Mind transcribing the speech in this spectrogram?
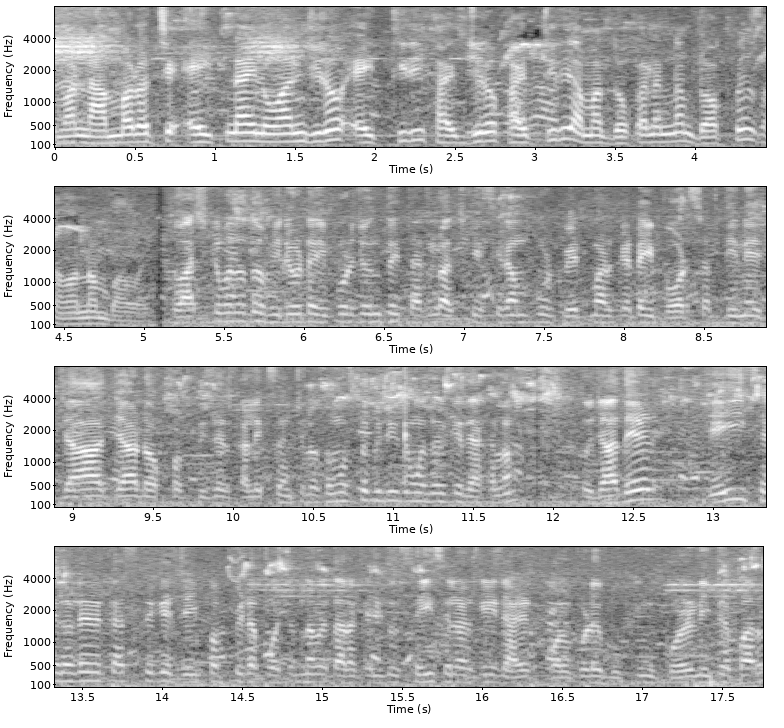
আমার নাম্বার হচ্ছে eight nine one zero eight three five zero five three. আমার দোকানের নাম ডগ পেন্স আমার নাম বাবাই। তো আজকে মতো ভিডিওটা এই পর্যন্তই থাকল। আজকে শ্রীরামপুর পেট মার্কেটে এই বর্ষার দিনে যা যা ডক্টর ফিজের কালেকশন ছিল সমস্ত কিছুই তোমাদেরকে দেখালাম। তো যাদের যেই সেলারের কাছ থেকে যেই পাপ্পিটা পছন্দ হবে তারা কিন্তু সেই সেলারকেই ডাইরেক্ট কল করে বুকিং করে নিতে পারো।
